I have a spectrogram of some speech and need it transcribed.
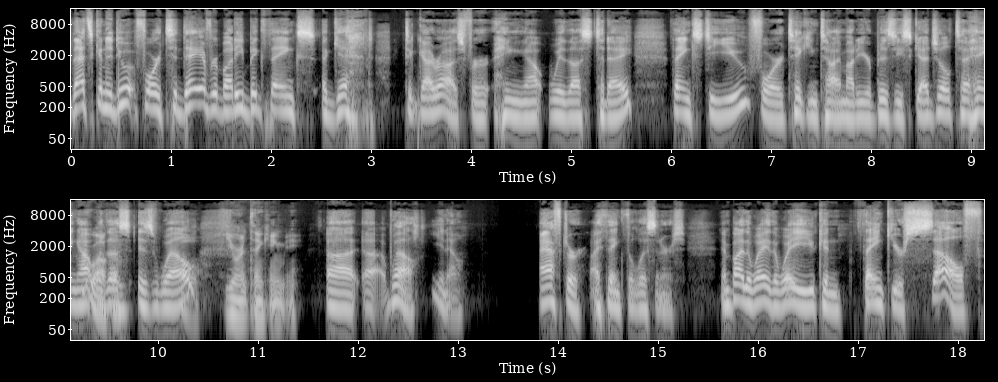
That's going to do it for today, everybody. Big thanks again to Guy Raz for hanging out with us today. Thanks to you for taking time out of your busy schedule to hang out with us as well. Oh, you weren't thanking me. Uh, uh, well, you know, after I thank the listeners. And by the way, the way you can thank yourself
